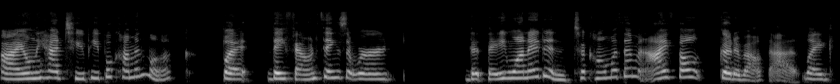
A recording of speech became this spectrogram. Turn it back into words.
I only had two people come and look, but they found things that were that they wanted and took home with them and I felt good about that. Like,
